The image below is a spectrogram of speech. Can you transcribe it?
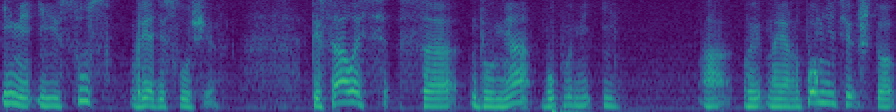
имя Иисус в ряде случаев писалось с двумя буквами «и». А вы, наверное, помните, что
